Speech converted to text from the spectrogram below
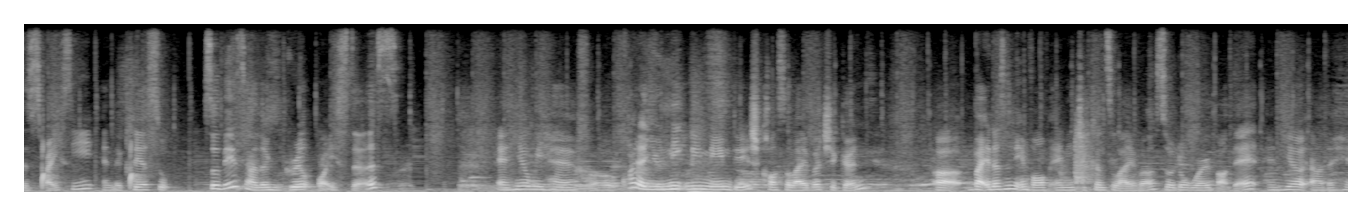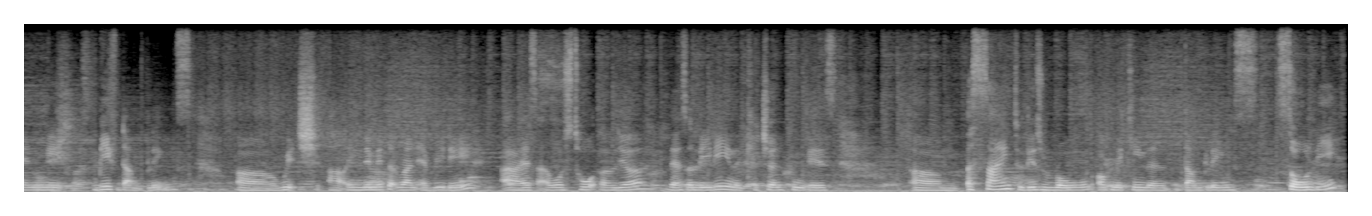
the spicy, and the clear soup. So these are the grilled oysters. And here we have uh, quite a uniquely named dish called saliva chicken. Uh, but it doesn't involve any chicken saliva, so don't worry about that. And here are the handmade beef dumplings, uh, which are in limited run every day. Uh, as I was told earlier, there's a lady in the kitchen who is um, assigned to this role of making the dumplings solely.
